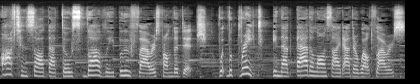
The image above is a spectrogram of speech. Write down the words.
often thought that those lovely blue flowers from the ditch would look great in that bed alongside other wildflowers.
